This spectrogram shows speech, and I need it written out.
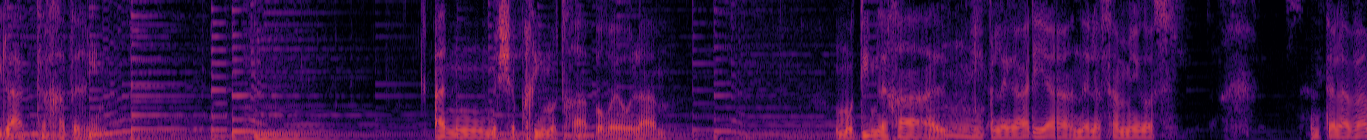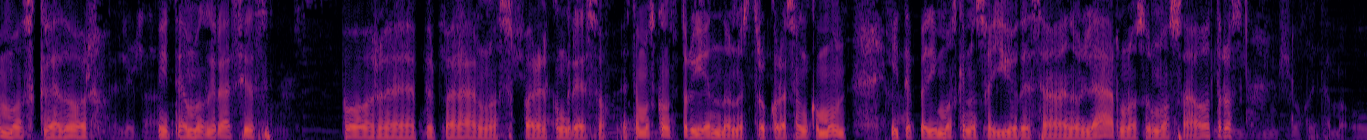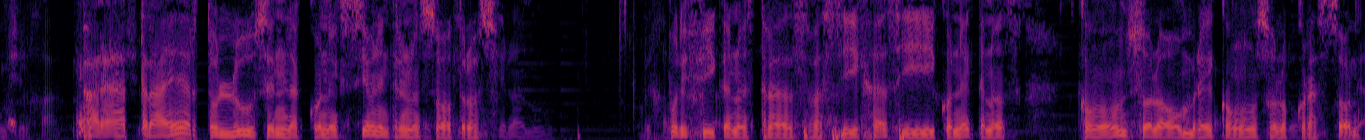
תפילת החברים אנו משבחים אותך, בורא עולם, ומודים לך על... Plegaria de los amigos. Te alabamos, Creador, y te damos gracias por eh, prepararnos para el Congreso. Estamos construyendo nuestro corazón común y te pedimos que nos ayudes a anularnos unos a otros para atraer tu luz en la conexión entre nosotros. Purifica nuestras vasijas y conéctanos como un solo hombre con un solo corazón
